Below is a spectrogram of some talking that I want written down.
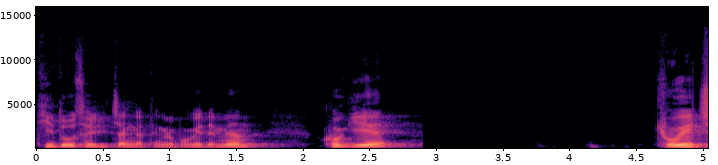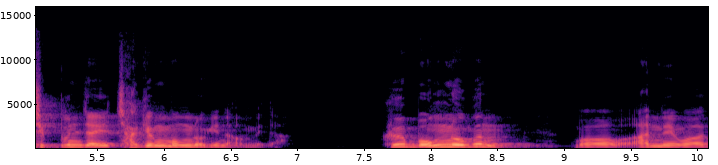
디도서 1장 같은 걸 보게 되면 거기에 교회 직분자의 자격 목록이 나옵니다. 그 목록은 뭐 아내와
